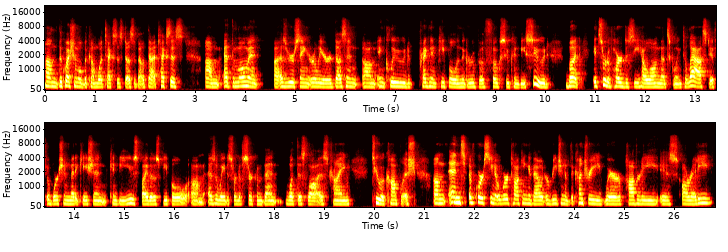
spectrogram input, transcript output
Um, the question will become what Texas does about that. Texas, um, at the moment, uh, as we were saying earlier, doesn't um, include pregnant people in the group of folks who can be sued. But it's sort of hard to see how long that's going to last if abortion medication can be used by those people um, as a way to sort of circumvent what this law is trying to accomplish. Um, and of course, you know, we're talking about a region of the country where poverty is already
